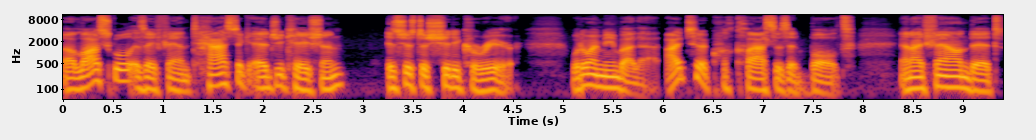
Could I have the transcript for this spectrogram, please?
Uh, law school is a fantastic education. It's just a shitty career. What do I mean by that? I took classes at Boalt, and I found that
